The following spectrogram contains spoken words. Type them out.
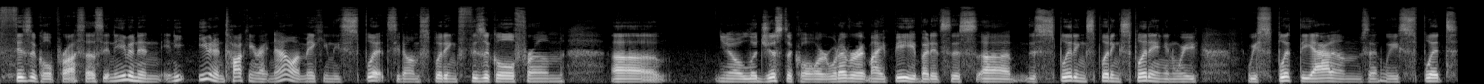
a physical process. And even in, in, even in talking right now i'm making these splits. You know i'm splitting physical from uh, you know logistical or whatever it might be. But it's this uh, this splitting splitting splitting. And we we split the atoms and we split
